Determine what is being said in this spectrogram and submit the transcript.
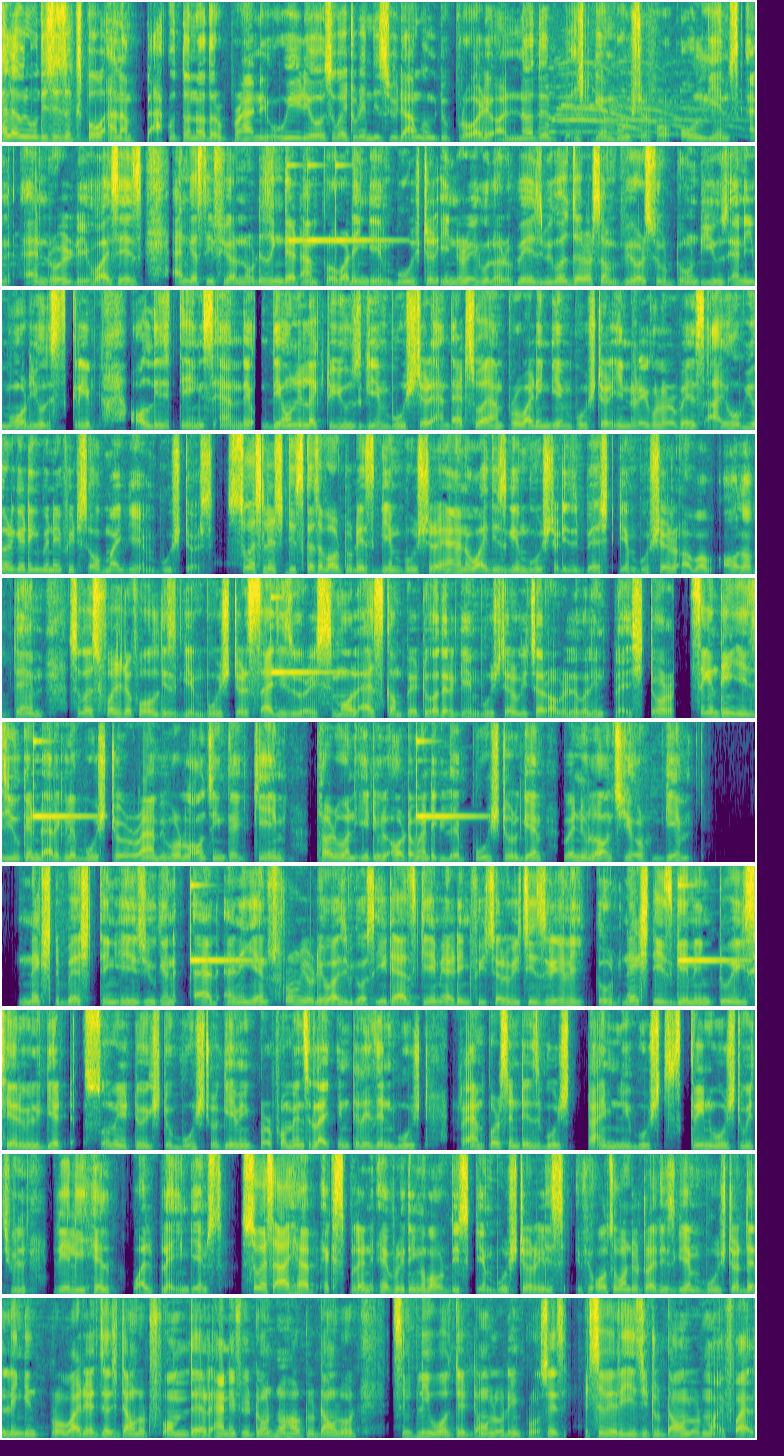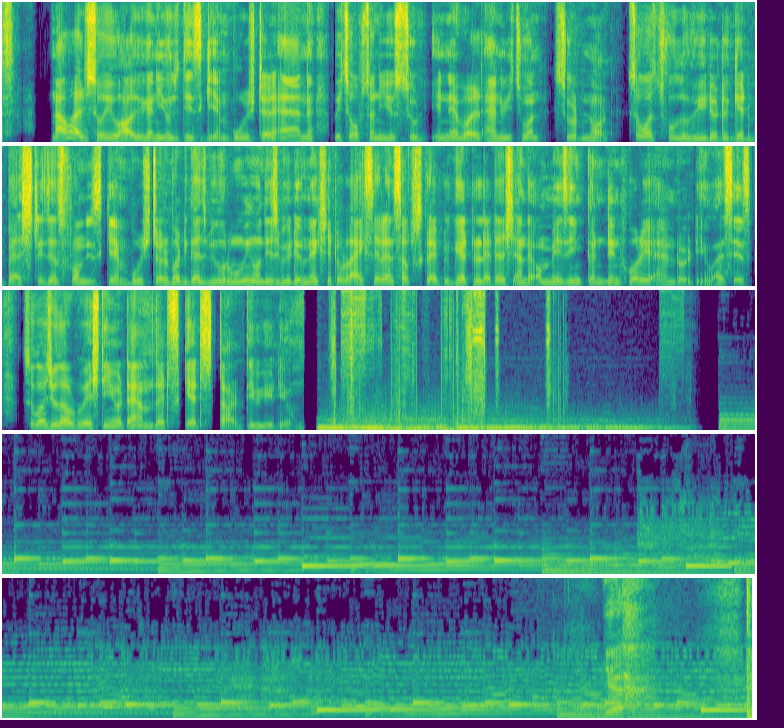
Hello everyone, this is Zexpo and I'm back with another brand new video. So today in this video, I'm going to provide you another best game booster for all games and Android devices. And guys, if you are noticing that I'm providing game booster in regular ways because there are some viewers who don't use any module, script, all these things and they, they only like to use game booster and that's why I'm providing game booster in regular ways. I hope you are getting benefits of my game boosters. So guys, let's discuss about today's game booster and why this game booster is best game booster above all of them so guys first of all this game booster size is very small as compared to other game booster which are available in play store second thing is you can directly boost your ram before launching the game third one it will automatically boost your game when you launch your game Next best thing is you can add any games from your device because it has game adding feature which is really good. Next is gaming tweaks. Here you will get so many tweaks to boost your gaming performance like intelligent boost, RAM percentage boost, timely boost, screen boost which will really help while playing games. So as I have explained everything about this game booster. Is if you also want to try this game booster then link is provided. Just download from there. And if you don't know how to download simply watch the downloading process. It's very easy to download my files now i'll show you how you can use this game booster and which option you should enable and which one should not. So watch full video to get best results from this game booster. But guys before moving on this video make sure to like share and subscribe to get latest and the amazing content for your android devices. So guys without wasting your time let's get start the video Yeah.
